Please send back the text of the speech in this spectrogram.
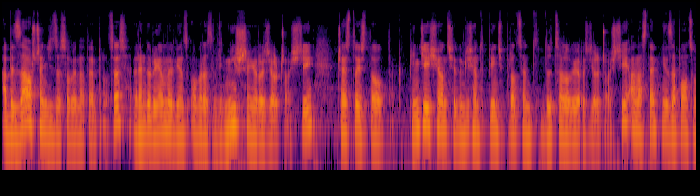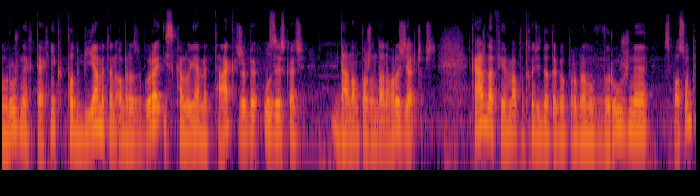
Aby zaoszczędzić zasoby na ten proces, renderujemy więc obraz w niższej rozdzielczości. Często jest to tak 50-75% docelowej rozdzielczości, a następnie za pomocą różnych technik podbijamy ten obraz w górę i skalujemy tak, żeby uzyskać daną pożądaną rozdzielczość. Każda firma podchodzi do tego problemu w różny sposób,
